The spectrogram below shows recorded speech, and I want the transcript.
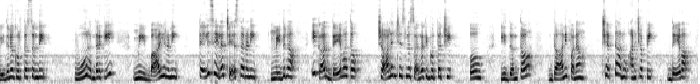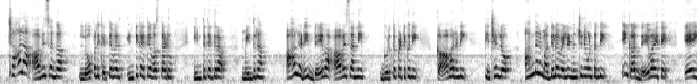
మిథున గుర్తొస్తుంది. ఊరందరికీ మీ భార్యనని తెలిసేలా చేస్తారని మిథున ఇక దేవతో ఛాలెంజ్ చేసిన సంగతి గుర్తొచ్చి ఓ ఇదంతా దాని పన? చెప్తాను అని చెప్పి దేవ చాలా ఆవేశంగా లోపలికైతే వెల్ ఇంటికైతే వస్తాడు. ఇంటి దగ్గర మిథున ఆల్రెడీ దేవ ఆవేశాన్ని గుర్తుపెట్టుకుని కావాలని కిచెన్లో అందరి మధ్యలో వెళ్ళి నుంచుని ఉంటుంది. ఇంకా దేవ అయితే ఏయ్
